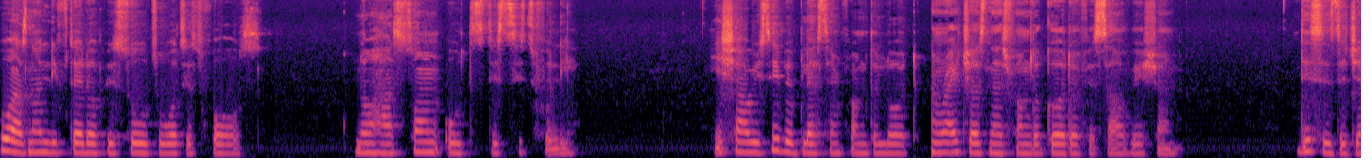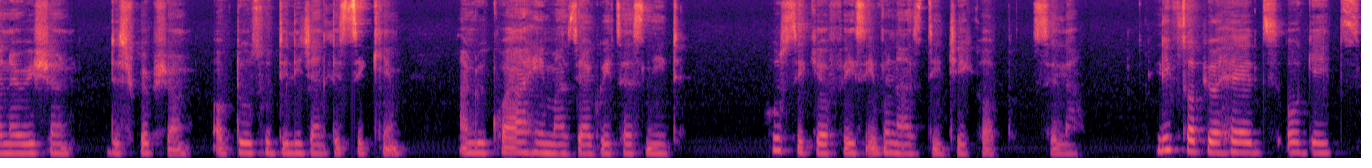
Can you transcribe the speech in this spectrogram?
who has not lifted up his soul to what is false, nor has sworn oaths deceitfully. He shall receive a blessing from the Lord, and righteousness from the God of his salvation. This is the generation, description of those who diligently seek him and require him as their greatest need, who seek your face even as did Jacob. Selah. Lift up your heads, O gates,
